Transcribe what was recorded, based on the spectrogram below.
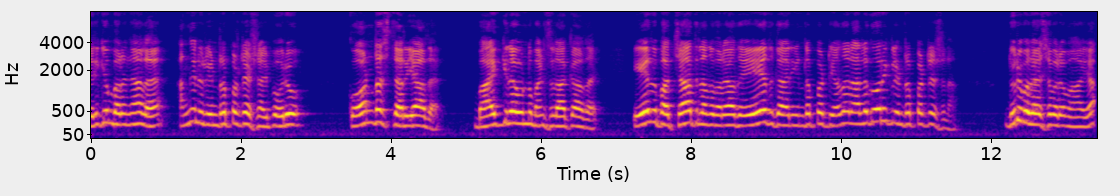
ശരിക്കും പറഞ്ഞാൽ അങ്ങനെ ഒരു ഇന്റർപ്രിട്ടേഷൻ ഇപ്പോൾ ഒരു കോണ്ടസ്റ്റ് അറിയാതെ ബാക്ക്ഗ്രൗണ്ട് മനസ്സിലാക്കാതെ ഏത് പശ്ചാത്തലം എന്ന് പറയാതെ ഏത് കാര്യം ഇന്റർപ്രറ്റ് ചെയ്യുക അതൊരു അലഗോറിക്കൽ ഇന്റർപ്രിട്ടേഷനാണ് ദുരുപദേശപരമായ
